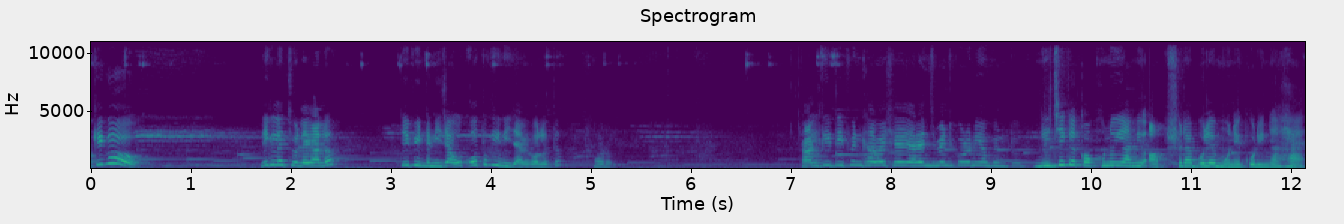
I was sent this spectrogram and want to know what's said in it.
কি গো? দেখলে চলে গেল। টিফিনটা নিয়ে যাও ও কত কি নিয়ে যাবে বলো তো? ধরো। কালকে টিফিন খাবে, সেই অ্যারেঞ্জমেন্ট করে নিও কিন্তু। নিজেকে কখনোই আমি অপসরা বলে মনে করি না হ্যাঁ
